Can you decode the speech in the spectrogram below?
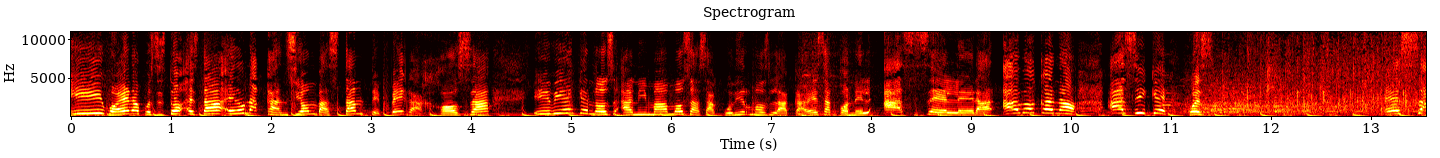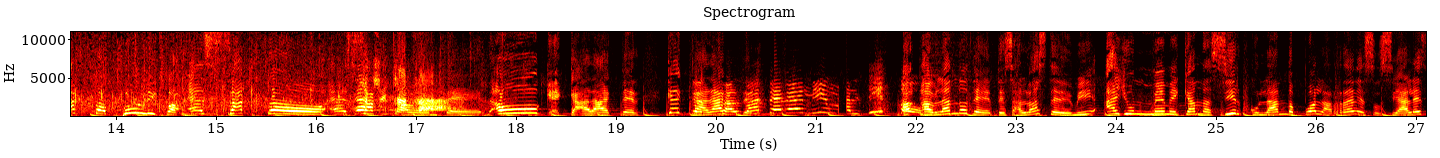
Y bueno, pues esto esta era una canción bastante pegajosa. Y bien que nos animamos a sacudirnos la cabeza con el acelerar. ¿A poco no? Así que, pues. Exacto, público, exacto, exactamente. ¡Uh, qué carácter! ¡Qué carácter! Salvaste de mí, maldito. Ah, hablando de te salvaste de mí, hay un meme que anda circulando por las redes sociales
